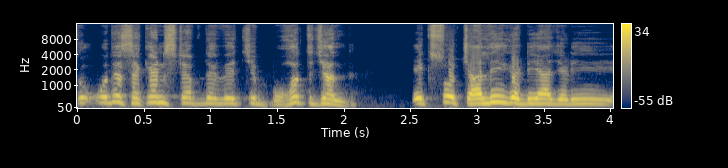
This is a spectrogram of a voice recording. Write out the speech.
ਸੋ ਉਹਦੇ ਸੈਕੰਡ ਸਟੈਪ ਦੇ ਵਿੱਚ ਬਹੁਤ ਜਲਦ 140 ਗੱਡੀਆਂ ਜਿਹੜੀ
